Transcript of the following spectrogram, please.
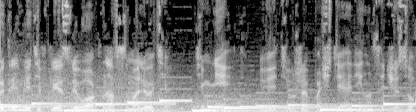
Вы дремлете в кресле у окна в самолете. Темнеет, ведь уже почти 11 часов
